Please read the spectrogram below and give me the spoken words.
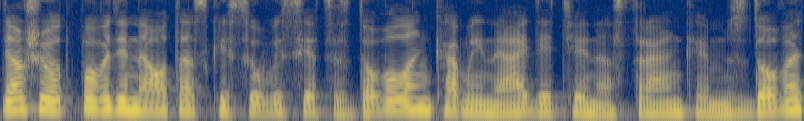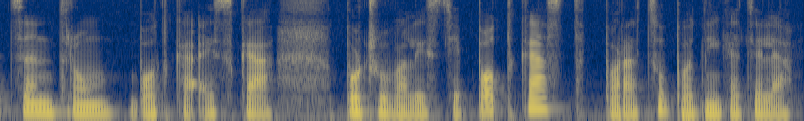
Ďalšie odpovede na otázky súvisiace s dovolenkami nájdete na stránke mzdovecentrum.sk. Počúvali ste podcast Poradcu podnikateľa.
